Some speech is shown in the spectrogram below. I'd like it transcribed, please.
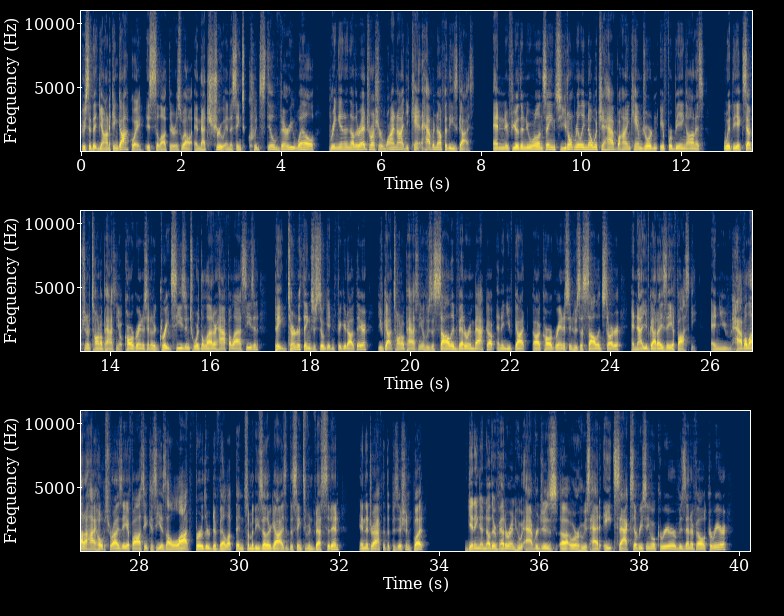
who said that Yannick Ngakoue is still out there as well. And that's true. And the Saints could still very well bring in another edge rusher. Why not? You can't have enough of these guys. And if you're the New Orleans Saints, you don't really know what you have behind Cam Jordan, if we're being honest, with the exception of Tanoh Kpassagnon. Carl Granderson had a great season toward the latter half of last season. Payton Turner, things are still getting figured out there. You've got Tanoh Kpassagnon, who's a solid veteran backup, and then you've got uh, Carl Granderson, who's a solid starter, and now you've got Isaiah Foskey. And you have a lot of high hopes for Isaiah Foskey because he is a lot further developed than some of these other guys that the Saints have invested in in the draft at the position. But getting another veteran who averages uh, or who's had eight sacks every single career of his NFL career,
